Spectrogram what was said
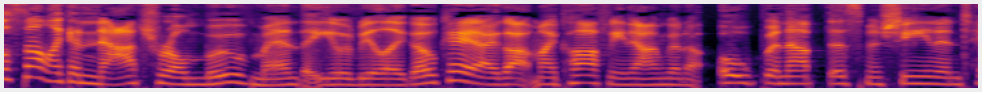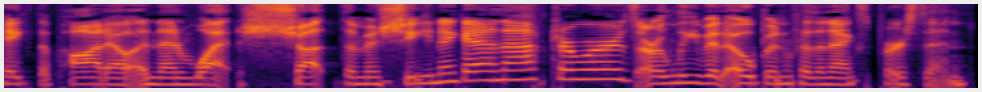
Well, it's not like a natural movement that you would be like, okay, I got my coffee. Now I'm going to open up this machine and take the pot out and then what? Shut the machine again afterwards or leave it open for the next person?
